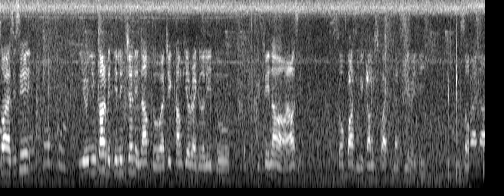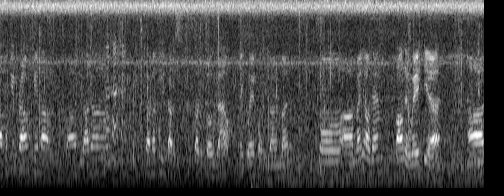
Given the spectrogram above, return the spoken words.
so as you see, you you gotta be diligent enough to actually come here regularly to, to clean up or else it, so fast it becomes quite messy already. So when uh, Bukit Brown came out, uh, the other cemeteries start to, to close down, make way for development. So uh, many of them found their way here. Uh,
